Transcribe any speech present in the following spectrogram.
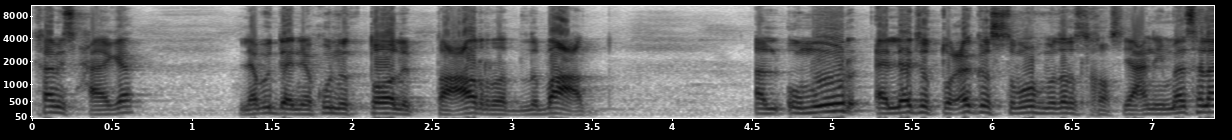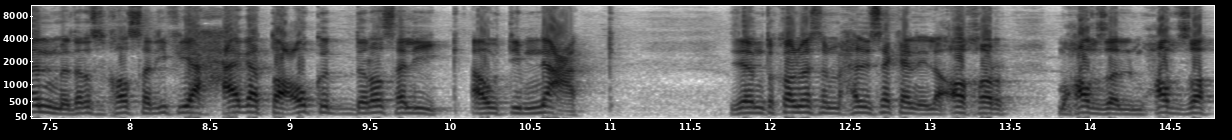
خامس حاجة لابد أن يكون الطالب تعرض لبعض الأمور التي تعيق الاستمرار في المدارس الخاصه يعني مثلا المدارس الخاصة دي فيها حاجة تعوق الدراسة ليك أو تمنعك. زي انتقال مثلا محل سكن إلى آخر محافظة لمحافظه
